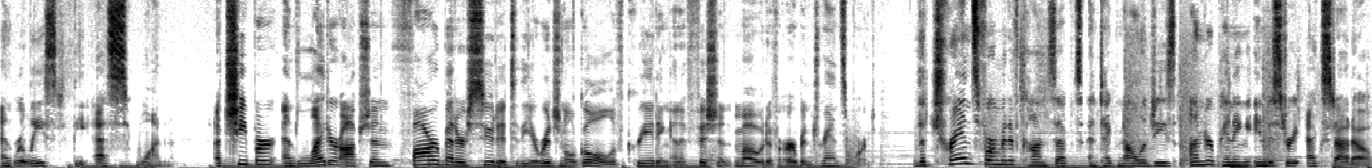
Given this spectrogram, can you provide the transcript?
and released the S1, a cheaper and lighter option far better suited to the original goal of creating an efficient mode of urban transport. The transformative concepts and technologies underpinning Industry X.0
